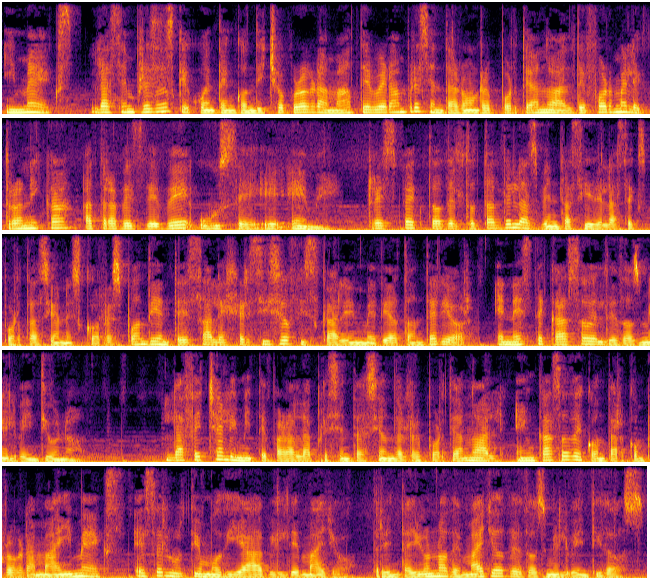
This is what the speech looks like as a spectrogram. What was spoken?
IMEX, las empresas que cuenten con dicho programa deberán presentar un reporte anual de forma electrónica a través de BUCEM respecto del total de las ventas y de las exportaciones correspondientes al ejercicio fiscal inmediato anterior, en este caso el de 2021. La fecha límite para la presentación del reporte anual, en caso de contar con programa IMEX, es el último día hábil de mayo, 31 de mayo de 2022.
